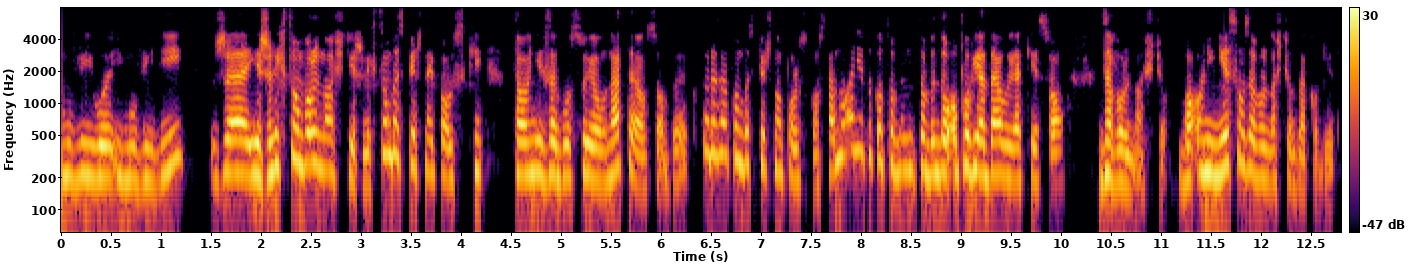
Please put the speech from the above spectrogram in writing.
mówiły i mówili, że jeżeli chcą wolności, jeżeli chcą bezpiecznej Polski, to niech zagłosują na te osoby, które za tą bezpieczną Polską staną, a nie tylko to, to będą opowiadały, jakie są za wolnością, bo oni nie są za wolnością dla kobiet.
